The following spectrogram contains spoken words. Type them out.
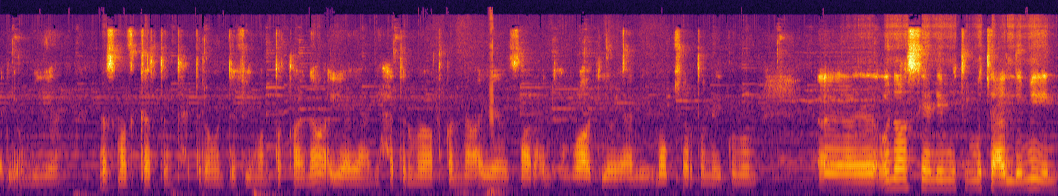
اليومية. نفس ما ذكرت أنت حتى لو أنت في منطقة نائية يعني حتى المناطق النائية صار عندهم راديو يعني مو بشرط إنه يكونون آه أناس يعني متعلمين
